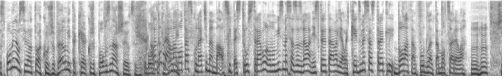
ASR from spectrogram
spomínam si na to akože veľmi také akože povznášajúce, že to bolo Ale ja veľmi... mám otázku na teba. Mal si pestrú stravu? Lebo my sme sa zase veľa nestretávali, ale keď sme sa stretli, bola tam furt len tá mozzarella. Mm-hmm. Či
